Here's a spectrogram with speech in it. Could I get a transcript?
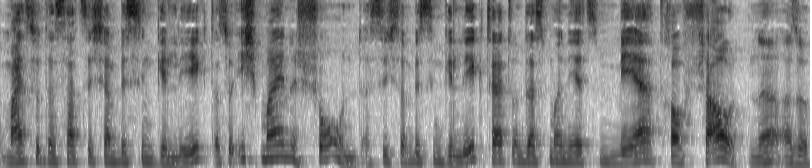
meinst du, das hat sich ein bisschen gelegt? Also ich meine schon, dass sich so ein bisschen gelegt hat und dass man jetzt mehr drauf schaut. Ne? Also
